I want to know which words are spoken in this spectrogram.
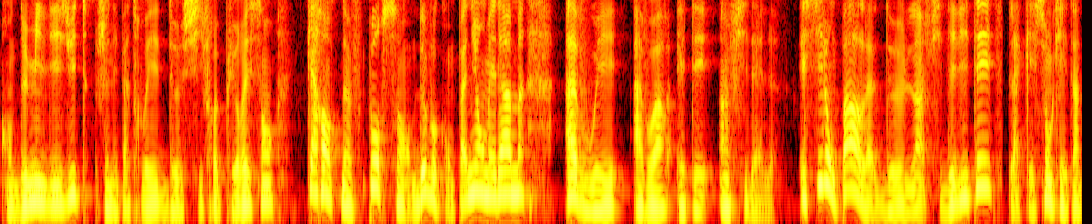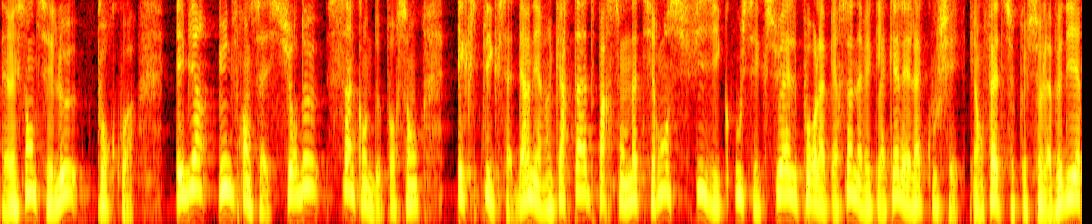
en 2018, je n'ai pas trouvé de chiffres plus récents, 49% de vos compagnons, mesdames, avouaient avoir été infidèles. Et si l'on parle de l'infidélité, la question qui est intéressante, c'est le pourquoi. Eh bien, une Française sur deux, 52%, explique sa dernière incartade par son attirance physique ou sexuelle pour la personne avec laquelle elle a couché. Et en fait, ce que cela veut dire,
